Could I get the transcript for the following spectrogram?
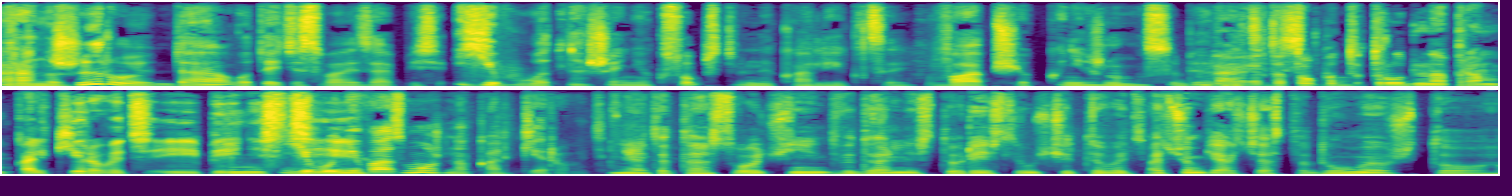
ранжирует да, вот эти свои записи, его отношение к собственной коллекции, вообще к книжному собирательству. Да, этот опыт трудно прям калькировать и перенести. Его невозможно калькировать. Нет, это очень индивидуальная история, если учитывать, о чем я часто думаю, что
